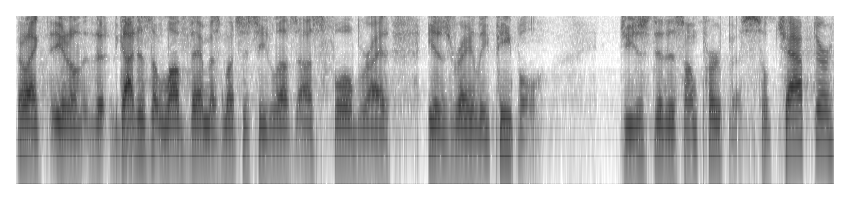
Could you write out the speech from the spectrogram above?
They're like, you know, the, God doesn't love them as much as He loves us full bred Israeli people. Jesus did this on purpose. So, chapter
